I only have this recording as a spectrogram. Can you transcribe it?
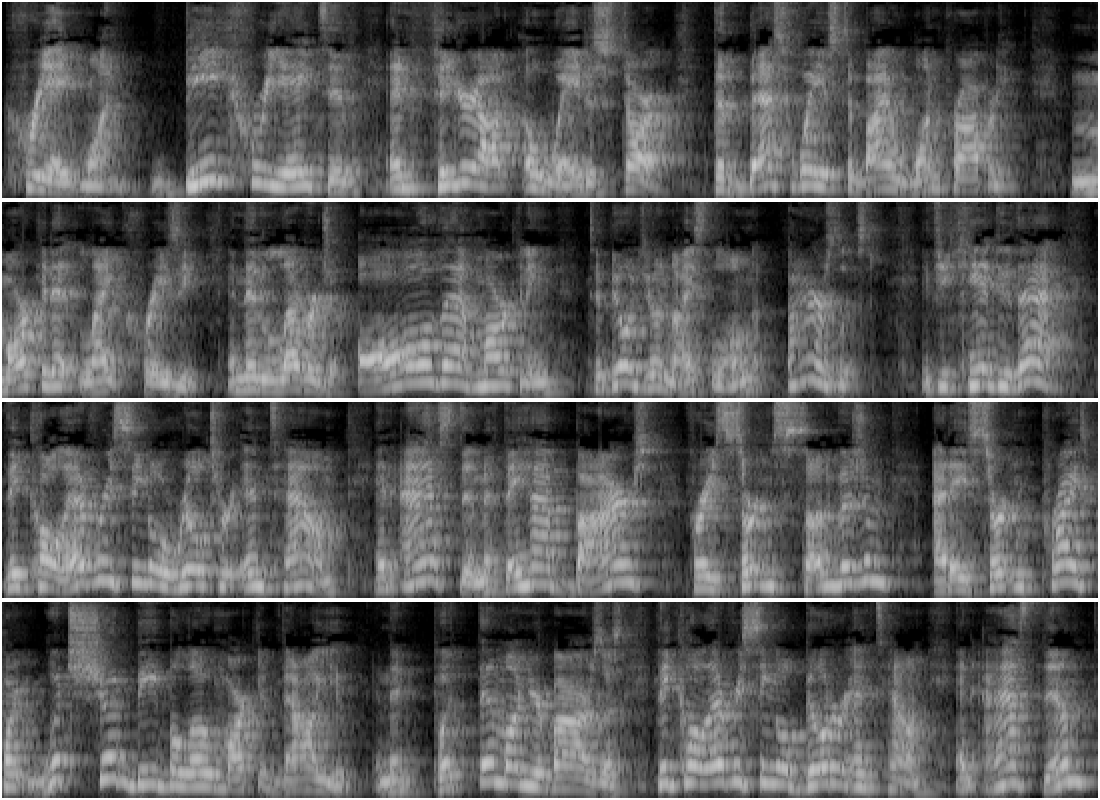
create one. Be creative and figure out a way to start. The best way is to buy one property market it like crazy, and then leverage all that marketing to build you a nice long buyer's list. If you can't do that, then call every single realtor in town and ask them if they have buyers for a certain subdivision at a certain price point, which should be below market value, and then put them on your buyers list. Then call every single builder in town and ask them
